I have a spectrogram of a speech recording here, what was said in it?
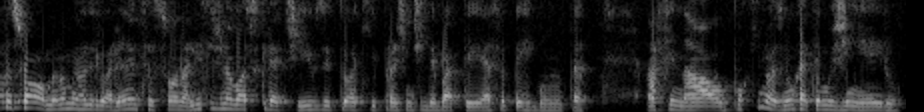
pessoal, meu nome é Rodrigo Arantes, eu sou analista de negócios criativos e estou aqui para a gente debater essa pergunta. Afinal, por que nós nunca temos dinheiro?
